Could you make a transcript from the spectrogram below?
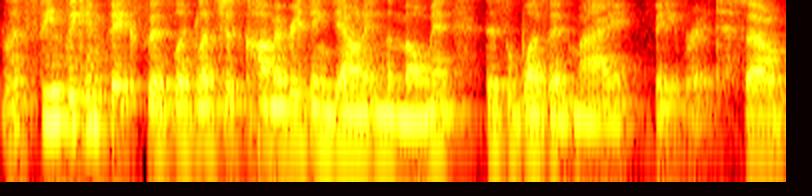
let's see if we can fix this. Like, let's just calm everything down in the moment. This wasn't my favorite. So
